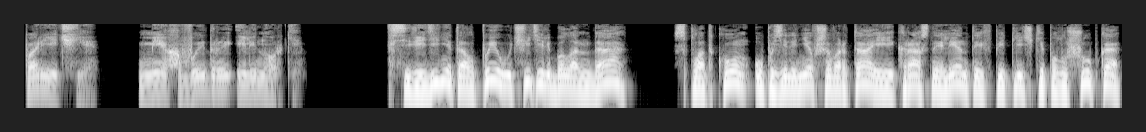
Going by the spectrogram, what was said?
Поречье — мех выдры или норки. В середине толпы учитель Баланда с платком у позеленевшего рта и красной лентой в петличке полушубка,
